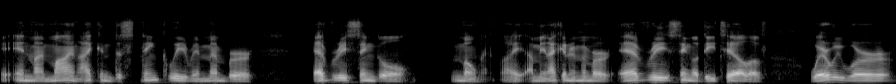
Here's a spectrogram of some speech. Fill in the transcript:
in my mind, I can distinctly remember every single moment. I, I mean, I can remember every single detail of where we were,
